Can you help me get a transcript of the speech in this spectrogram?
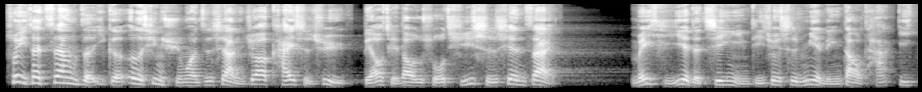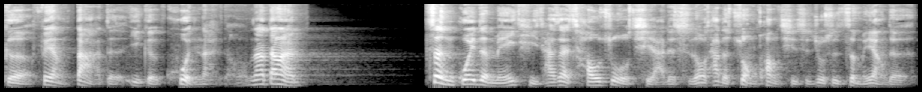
所以在这样的一个恶性循环之下，你就要开始去了解到说，其实现在媒体业的经营的确是面临到它一个非常大的一个困难哦。那当然。正规的媒体，它在操作起来的时候，它的状况其实就是这么样的，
